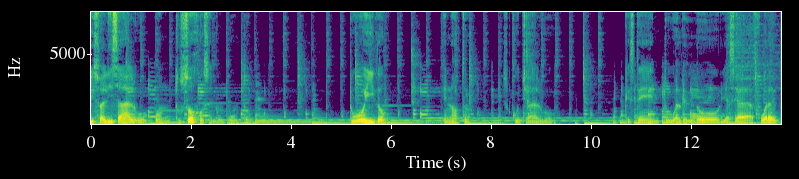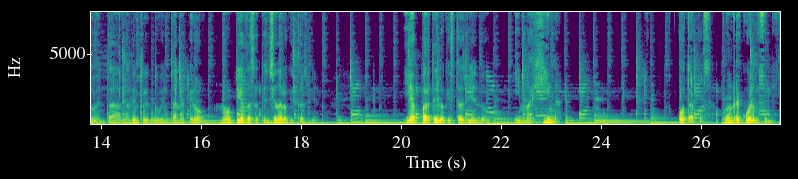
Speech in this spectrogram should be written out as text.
Visualiza algo con tus ojos en un punto, tu oído en otro, escucha algo que esté en tu alrededor, ya sea fuera de tu ventana, dentro de tu ventana, pero no pierdas atención a lo que estás viendo. Y aparte de lo que estás viendo, imagina otra cosa, un recuerdo feliz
